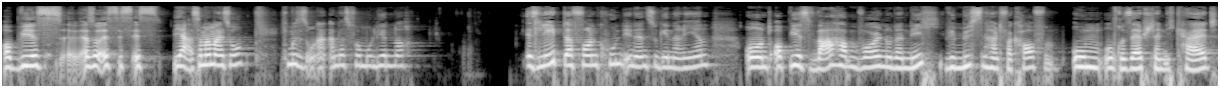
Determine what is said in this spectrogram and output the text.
Ob wir es, also es ist, es, ja, sagen wir mal so, ich muss es anders formulieren noch es lebt davon, KundInnen zu generieren. Und ob wir es wahrhaben wollen oder nicht, wir müssen halt verkaufen, um unsere Selbstständigkeit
